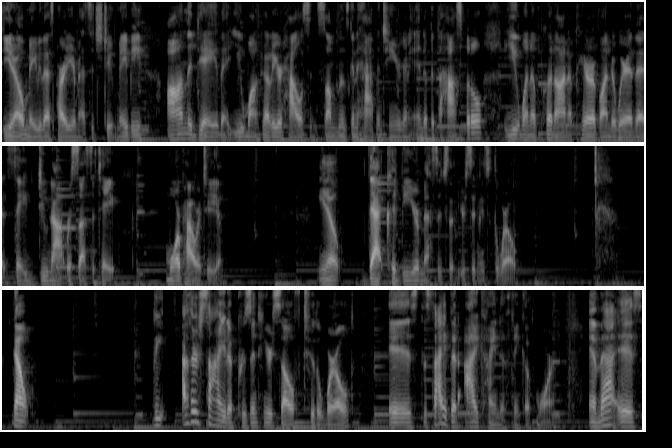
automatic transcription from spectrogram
you know, maybe that's part of your message too. Maybe on the day that you walked out of your house and something's going to happen to you, you're going to end up at the hospital, you want to put on a pair of underwear that say, do not resuscitate. More power to you you know, that could be your message that you're sending to the world. Now, the other side of presenting yourself to the world is the side that I kind of think of more. And that is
